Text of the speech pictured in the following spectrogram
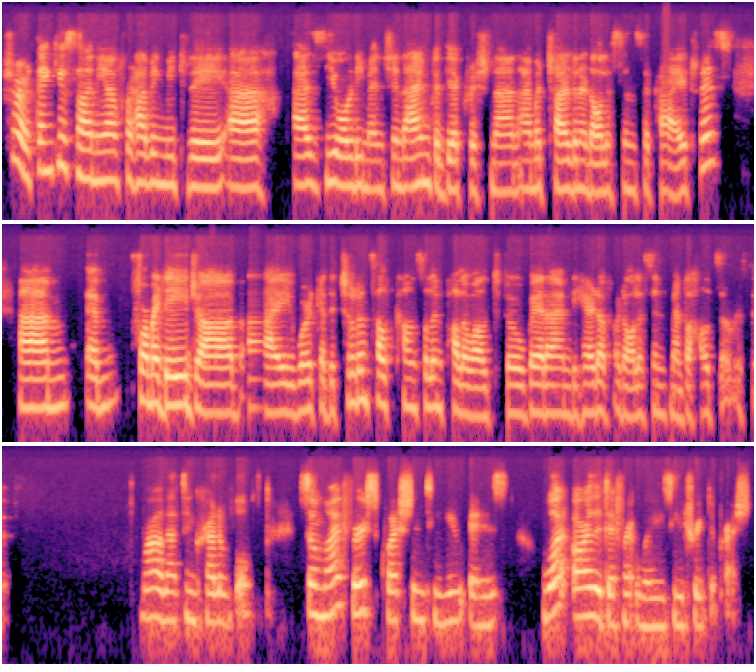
Sure. Thank you, Sania, for having me today. Uh, as you already mentioned, I'm Vidya Krishnan. I'm a child and adolescent psychiatrist. Um, um, for my day job, I work at the Children's Health Council in Palo Alto, where I'm the head of adolescent mental health services. Wow, that's incredible. So, my first question to you is what are the different ways you treat depression?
